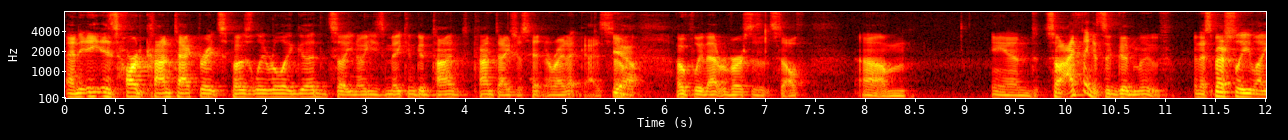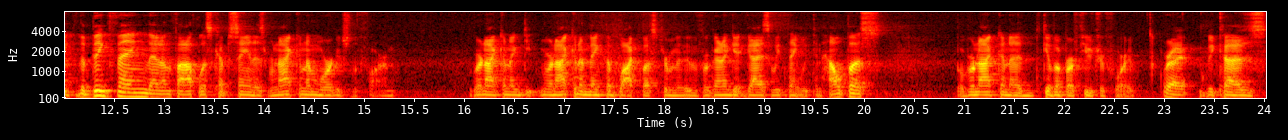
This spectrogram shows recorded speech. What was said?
And his hard contact rate supposedly really good, so you know he's making good time contacts, just hitting it right at guys. So Yeah. hopefully that reverses itself. Um, and so I think it's a good move, and especially like the big thing that Anthopoulos kept saying is we're not going to mortgage the farm. We're not going to we're not going to make the blockbuster move. We're going to get guys we think we can help us, but we're not going to give up our future for it Right. because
